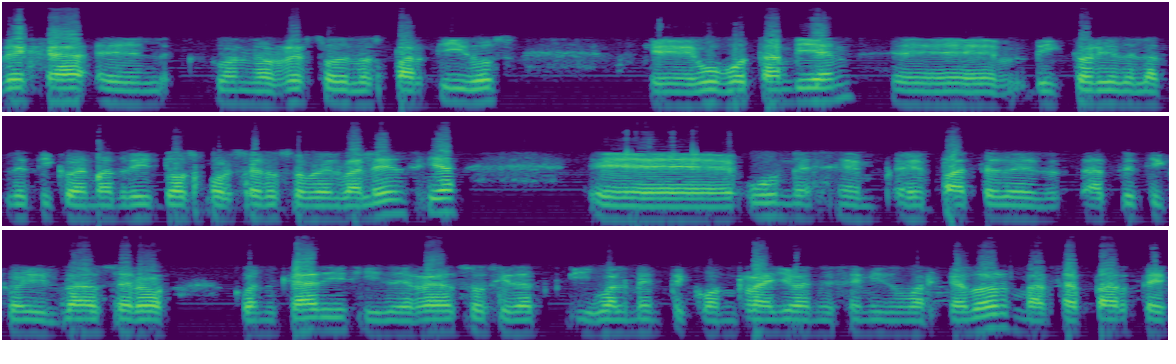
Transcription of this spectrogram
deja el, con los restos de los partidos que hubo también eh, victoria del Atlético de Madrid 2 por 0 sobre el Valencia eh, un em, empate del Atlético Bilbao 0 con Cádiz y de Real Sociedad igualmente con Rayo en ese mismo marcador. Más aparte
